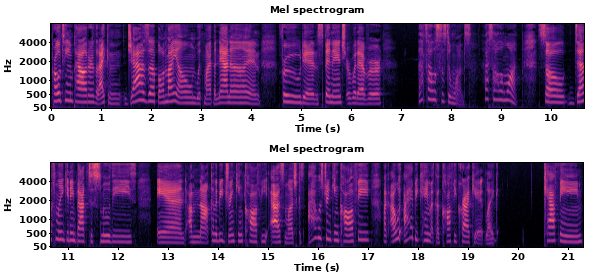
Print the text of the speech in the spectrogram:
protein powder that I can jazz up on my own with my banana and fruit and spinach or whatever. That's all a sister wants. That's all I want. So definitely getting back to smoothies and I'm not to be drinking coffee as much cuz I was drinking coffee like I, I became like a coffee crackhead like caffeine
